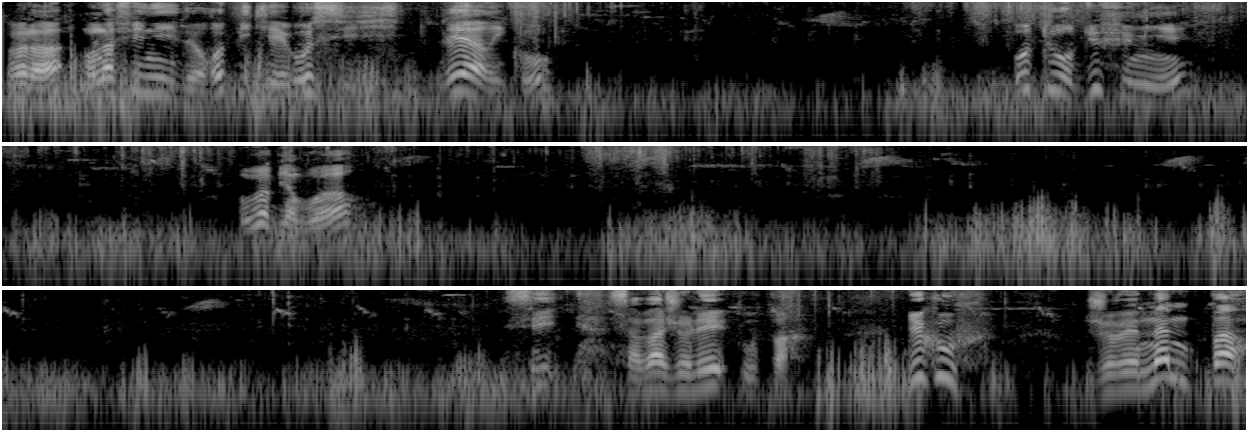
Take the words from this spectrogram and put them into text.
Voilà, on a fini de repiquer aussi les haricots autour du fumier. On va bien voir. Si ça va geler ou pas. Du coup, je vais même pas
